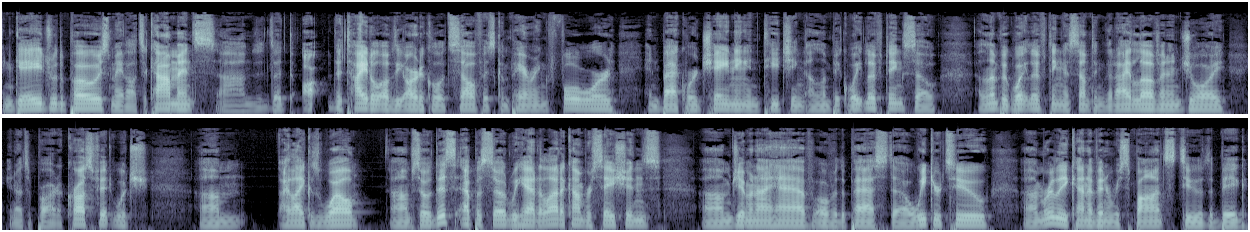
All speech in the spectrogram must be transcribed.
engaged with the post, made lots of comments. Um, the, the, the title of the article itself is comparing forward and backward chaining and teaching Olympic weightlifting. So, Olympic weightlifting is something that I love and enjoy. You know, it's a part of CrossFit, which um, I like as well. Um, so, this episode, we had a lot of conversations um, Jim and I have over the past uh, week or two, um, really kind of in response to the big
